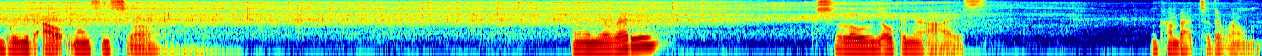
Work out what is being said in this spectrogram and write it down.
Breathe out nice and slow. And when you're ready, slowly open your eyes and come back to the room.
